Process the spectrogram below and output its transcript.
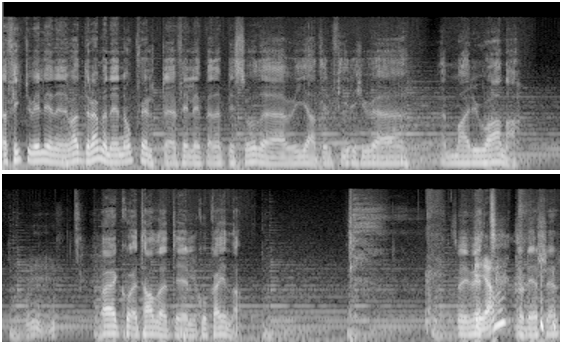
da fikk du viljen din. Var drømmen din oppfylt, eh, Philip? En episode via til 24 marihuana. Mm. Hva er tallet til kokain, da? Så vi vet når det skjer.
